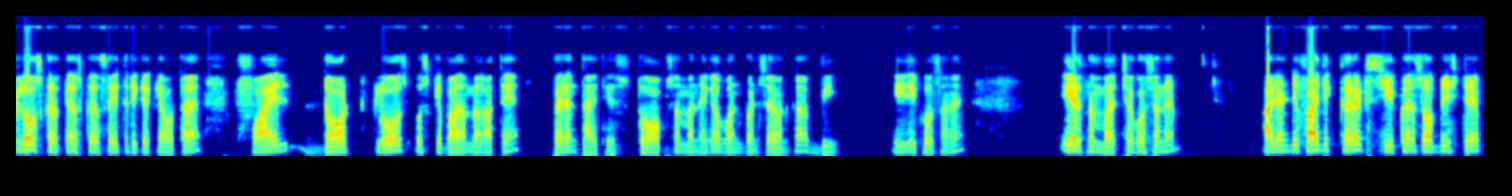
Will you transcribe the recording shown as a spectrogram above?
क्लोज करते हैं, उसका सही तरीका क्या होता है? फ़ाइल डॉट क्लोज उसके बाद हम लगाते हैं पेरेंथाइथिस तो ऑप्शन बनेगा 1.7 का बी इजी क्वेश्चन है। एट्थ नंबर अच्छा क्वेश्चन है। Identify the correct sequence of the step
